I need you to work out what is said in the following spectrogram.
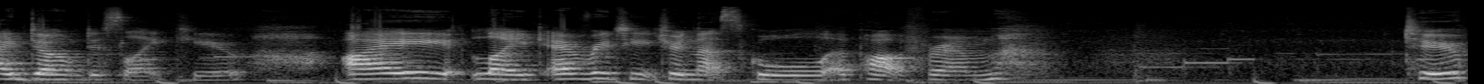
I don't dislike you. I like every teacher in that school apart from two.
